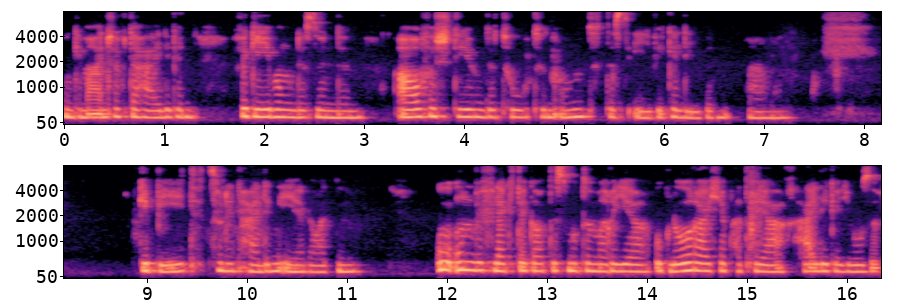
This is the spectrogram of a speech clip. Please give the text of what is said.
in Gemeinschaft der Heiligen, Vergebung der Sünden, Auferstehung der Toten und das ewige Leben. Amen. Gebet zu den heiligen Eheleuten. O unbefleckte Gottesmutter Maria, o glorreicher Patriarch, heiliger Josef,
